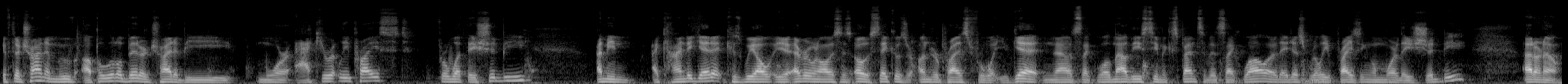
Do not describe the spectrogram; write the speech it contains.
if they're trying to move up a little bit or try to be more accurately priced for what they should be, I mean, I kind of get it because we all everyone always says, "Oh, Seikos are underpriced for what you get," and now it's like, well, now these seem expensive. It's like, well, are they just really pricing them where they should be? I don't know.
